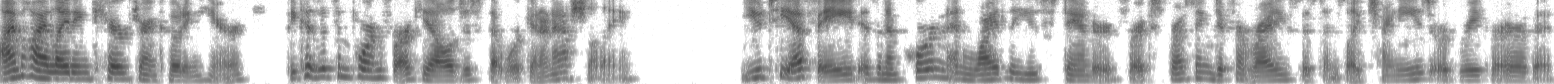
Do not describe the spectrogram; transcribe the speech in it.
I'm highlighting character encoding here, because it's important for archaeologists that work internationally. UTF-8 is an important and widely used standard for expressing different writing systems like Chinese or Greek or Arabic.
